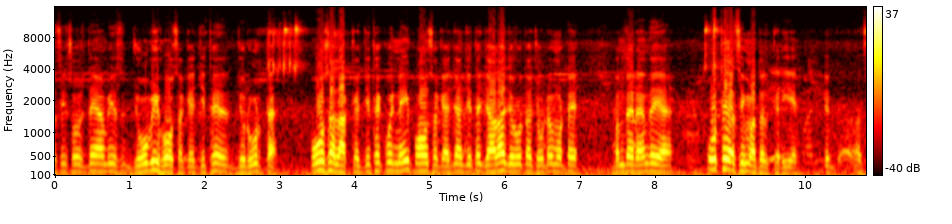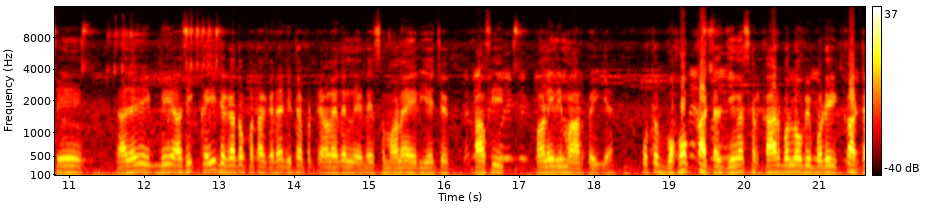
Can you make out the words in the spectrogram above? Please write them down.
ਅਸੀਂ ਸੋਚਦੇ ਹਾਂ ਵੀ ਜੋ ਵੀ ਹੋ ਸਕੇ ਜਿੱਥੇ ਜ਼ਰੂਰਤ ਹੈ, ਉਸ ਇਲਾਕੇ ਜਿੱਥੇ ਕੋਈ ਨਹੀਂ ਪਹੁੰਚ ਸਕਿਆ ਜਾਂ ਜਿੱਥੇ ਜ਼ਿਆਦਾ ਜ਼ਰੂਰਤ ਹੈ, ਛੋਟੇ-ਮੋਟੇ ਬੰਦੇ ਰਹਿੰਦੇ ਆ ਉੱਥੇ ਅਸੀਂ ਮਦਦ ਕਰੀਏ। ਤੇ ਅਸੀਂ ਰਾਜਾ ਜੀ, ਵੀ ਅਸੀਂ ਕਈ ਜਗ੍ਹਾ ਤੋਂ ਪਤਾ ਕਰਿਆ, ਜਿੱਥੇ ਪਟਿਆਲੇ ਦੇ ਨੇੜੇ ਸਮਾਣਾ ਏਰੀਏ 'ਚ ਕਾਫੀ ਪਾਣੀ ਦੀ ਮਾਰ ਪਈ ਹੈ। ਉੱਥੇ ਬਹੁਤ ਘੱਟ, ਜਿਵੇਂ ਸਰਕਾਰ ਵੱਲੋਂ ਵੀ ਬੜੀ ਘੱਟ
